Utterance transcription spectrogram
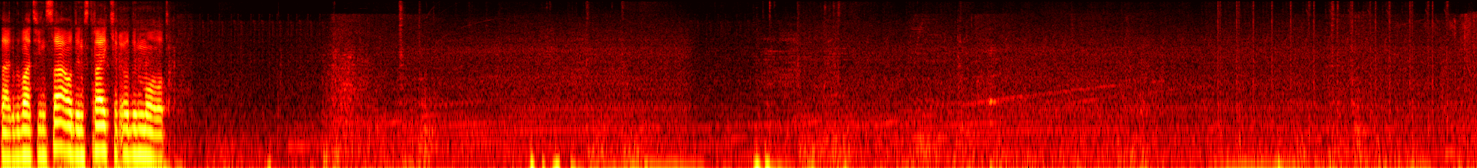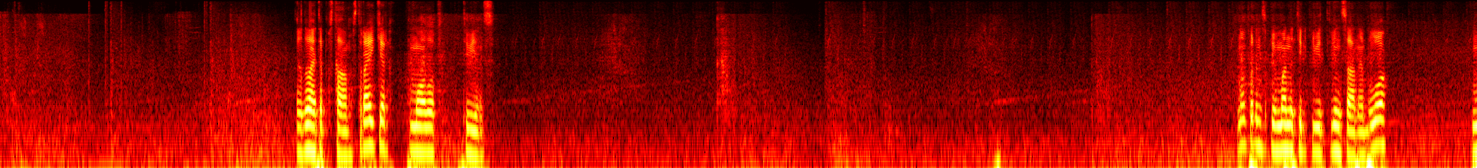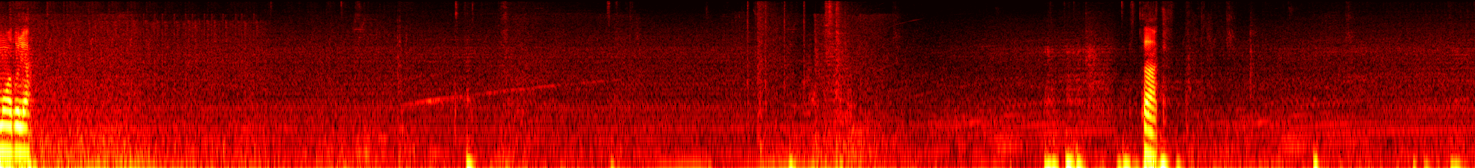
Так, два твінса, один страйкер і один молот. Так, давайте поставимо страйкер, молот, твінс. Ну, в принципі, в мене тільки від твінса не було модуля.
